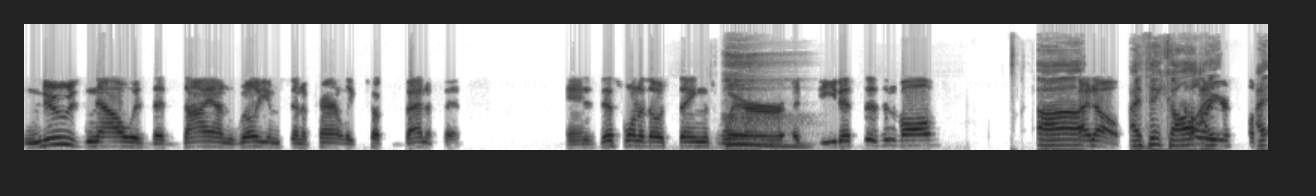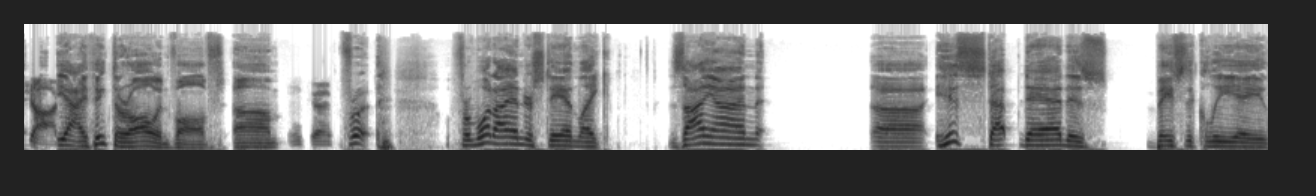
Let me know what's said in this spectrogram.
news now is that Zion Williamson apparently took benefits. And is this one of those things where Adidas is involved? Uh, I know. I think all. I- I- shocked. yeah, I think they're all involved. Um, Okay. for, from what I understand, like Zion, uh, his stepdad is basically a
